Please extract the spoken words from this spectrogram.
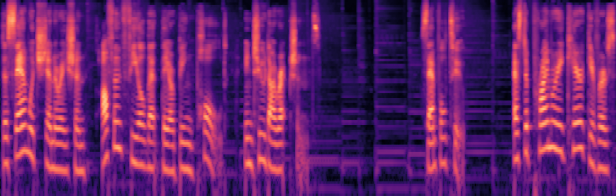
The sandwich generation often feel that they are being pulled in two directions. Sample 2. As the primary caregivers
